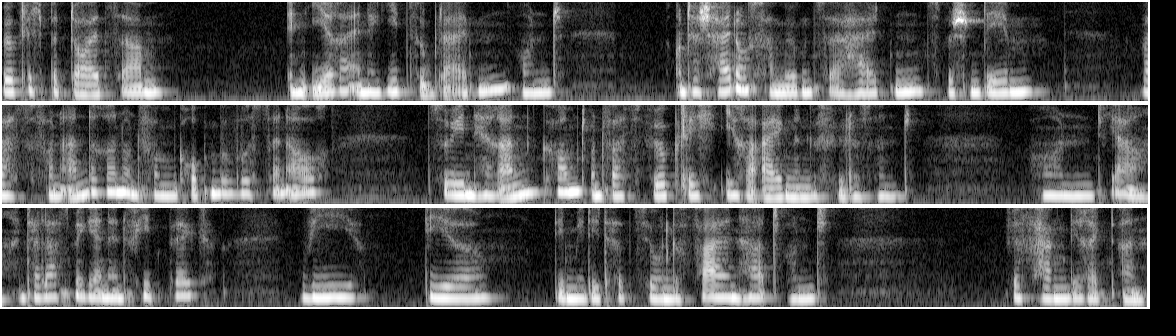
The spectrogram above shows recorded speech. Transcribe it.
wirklich bedeutsam, in ihrer Energie zu bleiben und Unterscheidungsvermögen zu erhalten zwischen dem, was von anderen und vom Gruppenbewusstsein auch zu ihnen herankommt und was wirklich ihre eigenen Gefühle sind. Und ja, hinterlass mir gerne ein Feedback, wie dir die Meditation gefallen hat und wir fangen direkt an.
